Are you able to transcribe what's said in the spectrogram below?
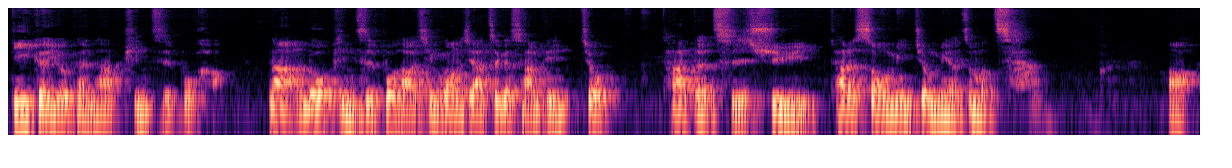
第一个有可能它品质不好，那如果品质不好情况下，这个产品就。它的持续，它的寿命就没有这么长，哦。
